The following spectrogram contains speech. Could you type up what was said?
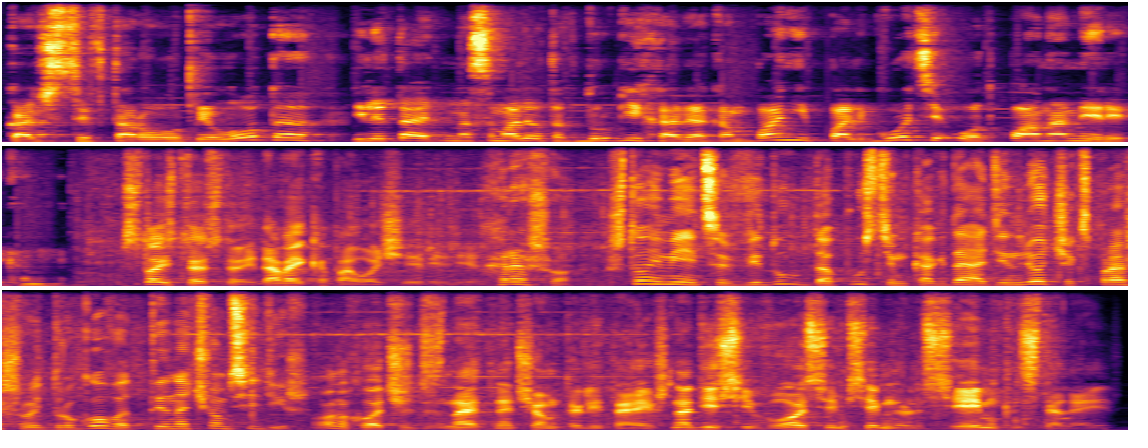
в качестве второго пилота и летает на самолетах других авиакомпаний по льготе от Pan American. Стой, стой, стой, давай-ка по очереди. Хорошо. Что имеется в виду, допустим, когда один летчик спрашивает другого, ты на чем сидишь? Он хочет знать, на чем ты летаешь. На DC-8, 707, Constellation.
